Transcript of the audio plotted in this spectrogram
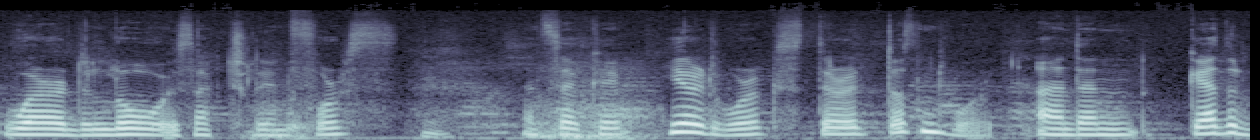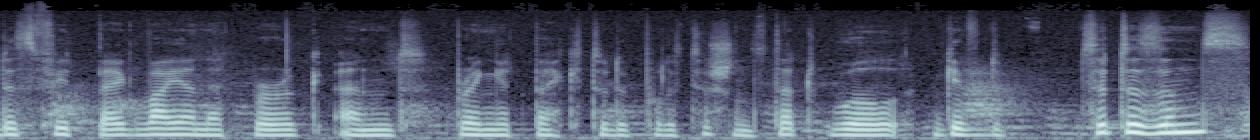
where the law is actually enforced mm. and say, okay, here it works, there it doesn't work. And then gather this feedback via network and bring it back to the politicians. That will give the citizens,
